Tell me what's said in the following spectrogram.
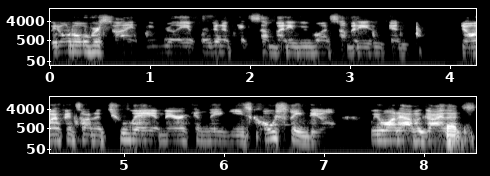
we don't oversign. We really, if we're going to pick somebody, we want somebody who can, you know, if it's on a two-way American League East Coast League deal, we want to have a guy that's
